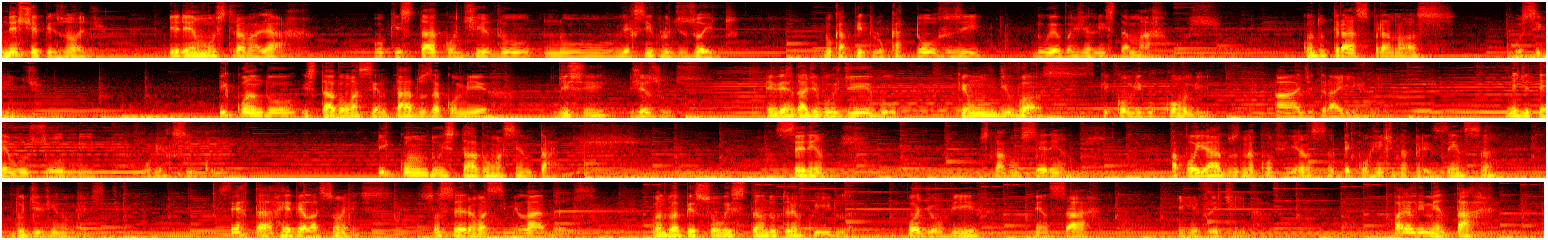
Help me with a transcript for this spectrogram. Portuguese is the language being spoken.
Neste episódio, iremos trabalhar o que está contido no versículo 18, do capítulo 14 do evangelista Marcos, quando traz para nós o seguinte: E quando estavam assentados a comer, disse Jesus: Em verdade vos digo que um de vós que comigo come há de trair-me. Meditemos sobre o versículo. E quando estavam assentados, serenos, estavam serenos, apoiados na confiança decorrente da presença do Divino Mestre. Certas revelações só serão assimiladas quando a pessoa, estando tranquila, pode ouvir, pensar e refletir. Para alimentar,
